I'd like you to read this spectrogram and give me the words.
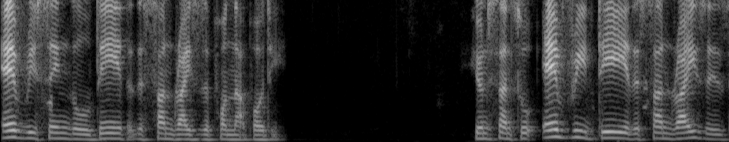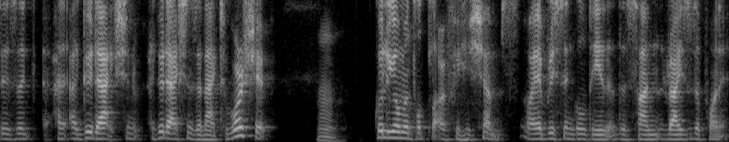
every single day that the sun rises upon that body. You understand? So every day the sun rises is a, a, good action. A good action is an act of worship. Mm. Every single day that the sun rises upon it.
